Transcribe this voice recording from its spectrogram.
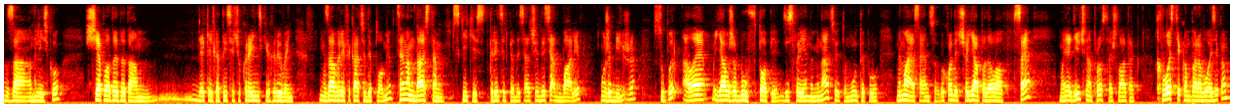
за англійську, ще платити там декілька тисяч українських гривень за верифікацію дипломів. Це нам дасть там скількись 30, 50, 60 балів, може більше. Супер. Але я вже був в топі зі своєю номінацією, тому, типу, немає сенсу. Виходить, що я подавав все. Моя дівчина просто йшла так хвостиком перевозиком.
